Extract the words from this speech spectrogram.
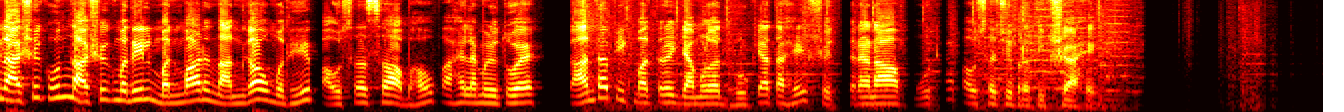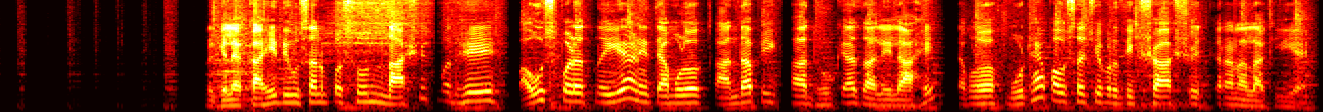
नाशिकहून नाशिकमधील मनमाड नांदगावमध्ये पावसाचा अभाव पाहायला मिळतोय. कांदा पीक मात्र यामुळे धोक्यात आहे. शेतकऱ्यांना मोठ्या पावसाची प्रतीक्षा आहे. गेल्या काही दिवसांपासून नाशिकमध्ये पाऊस पडत नाहीये आणि त्यामुळं कांदा पीक हा धोक्यात आलेला आहे. त्यामुळं मोठ्या पावसाची प्रतीक्षा शेतकऱ्यांना लागली आहे.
